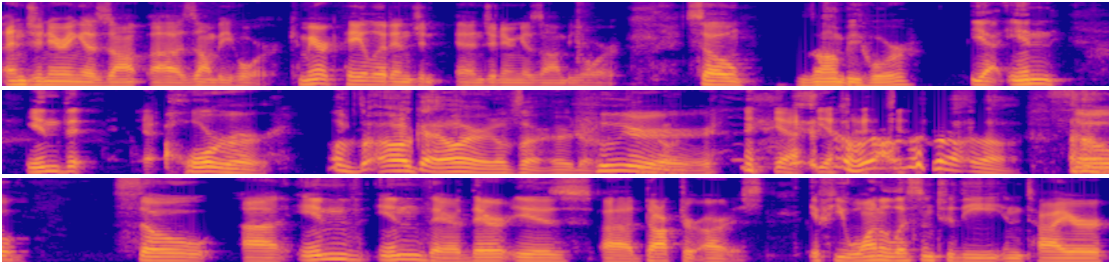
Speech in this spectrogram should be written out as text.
Engineering a uh, zombie horror. Chimeric payload, engin- engineering a zombie horror. So zombie horror. Yeah, in in the horror. I'm so, okay, all right. I'm sorry. Right, no, Hooyer. yeah, yeah. so, so uh, in in there, there is uh, Doctor Ardis. If you want to listen to the entire,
